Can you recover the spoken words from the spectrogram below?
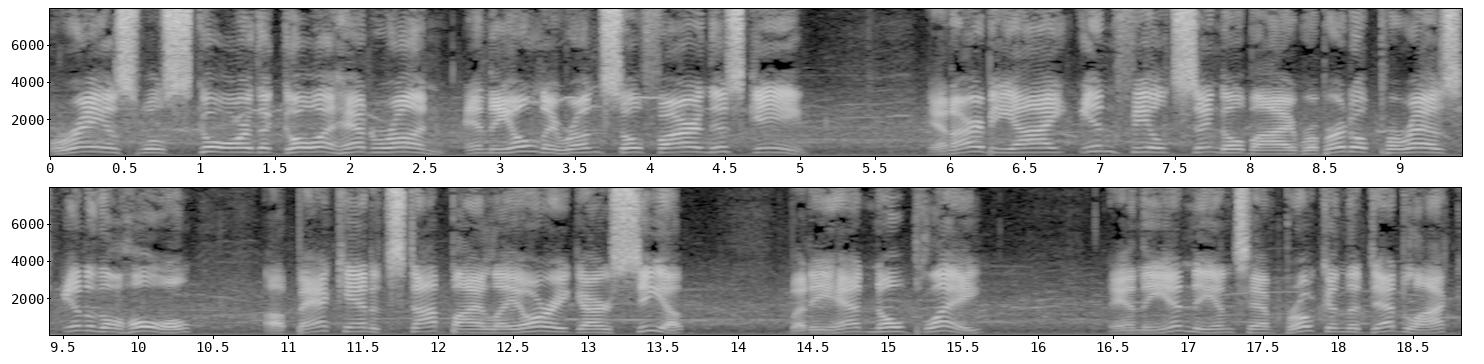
Reyes will score the go ahead run, and the only run so far in this game. An RBI infield single by Roberto Perez into the hole. A backhanded stop by Leury Garcia, but he had no play. And the Indians have broken the deadlock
